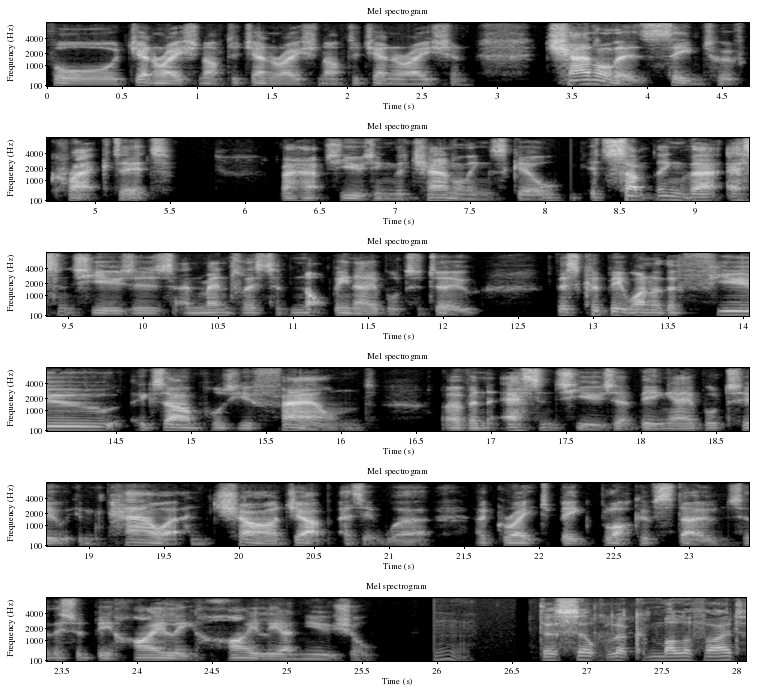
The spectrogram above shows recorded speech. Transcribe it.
for generation after generation after generation. Channelers seem to have cracked it, perhaps using the channeling skill. It's something that Essence users and mentalists have not been able to do. This could be one of the few examples you've found of an essence user being able to empower and charge up, as it were, a great big block of stone. So this would be highly, highly unusual. Hmm. Does Silk look mollified?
